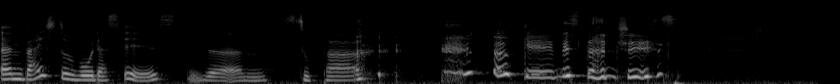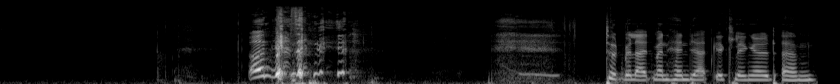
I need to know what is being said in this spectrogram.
Ähm, weißt du, wo das ist? Diese ähm, super. okay, bis dann. Tschüss. Und wir sind wieder. Tut mir leid, mein Handy hat geklingelt. Ähm,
